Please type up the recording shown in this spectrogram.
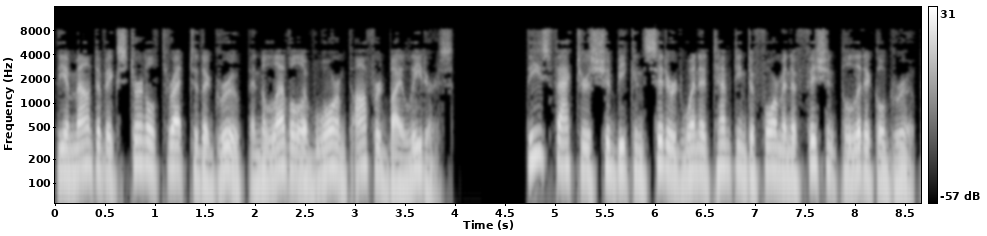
the amount of external threat to the group and the level of warmth offered by leaders. These factors should be considered when attempting to form an efficient political group.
